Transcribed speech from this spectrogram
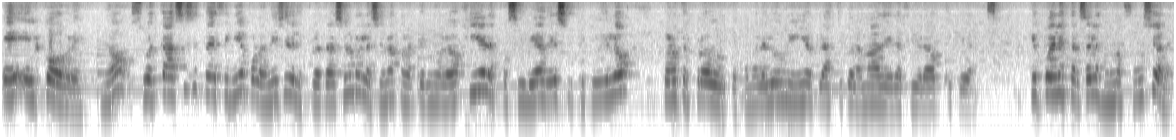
Eh, el cobre, ¿no? Su escasez está definida por las leyes de la explotación relacionadas con la tecnología y las posibilidades de sustituirlo con otros productos, como el aluminio, el plástico, la madera, fibra óptica y demás, que pueden ejercer las mismas funciones.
